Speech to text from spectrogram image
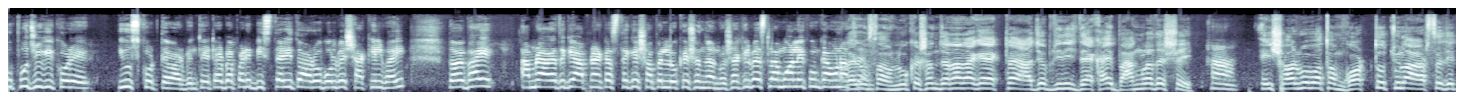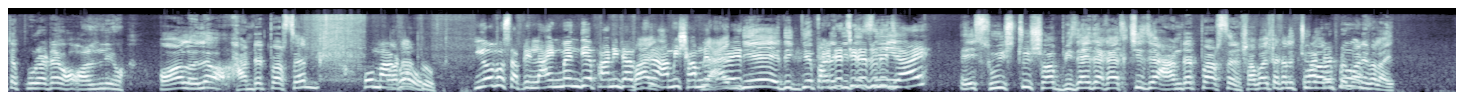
উপযোগী করে ইউজ করতে পারবেন। তো এটার ব্যাপারে বিস্তারিত আরও বলবে শাকিল ভাই। তবে ভাই আমরা আগে থেকে আপনার কাছ থেকে শপের লোকেশন জানব। শাকিল ভাই আসসালামু আলাইকুম কেমন আছেন? লোকেশন জানার আগে একটা আজব জিনিস দেখায় বাংলাদেশে হ্যাঁ। এই সর্বপ্রথম গর্ত চুলা আসছে যেটা পুরাটাই অনলি অল হলো হান্ড্রেড পার্সেন্ট ও মাগো কি অবস্থা? আপনি লাইন মাইন দিয়ে পানি ঢালছেন আমি সামনে লাইন দিয়ে এদিক দিয়ে পানি ছিঁড়ে যদি যায়? এই সুইচ টু সব ভিজাই দেখাচ্ছি যে হান্ড্রেড পার্সেন্ট সবাই তো খালি চুলার উপরে পানি ফেলায়।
